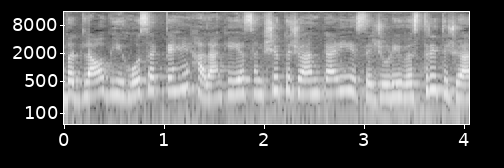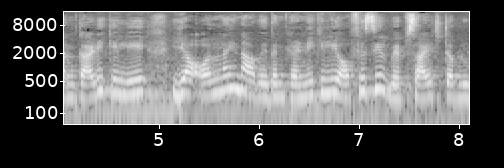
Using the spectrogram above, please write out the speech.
बदलाव भी हो सकते हैं। हालाँकि यह संक्षिप्त जानकारी, इससे जुड़ी विस्तृत जानकारी के लिए या ऑनलाइन आवेदन करने के लिए ऑफिशियल वेबसाइट डब्ल्यू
